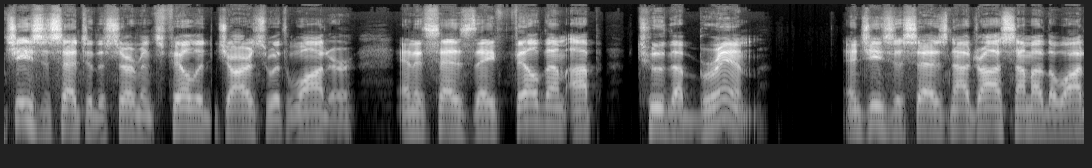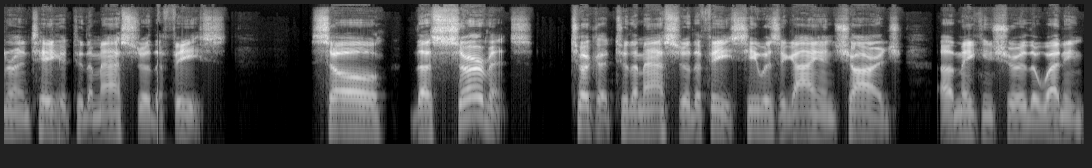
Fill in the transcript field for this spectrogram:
Jesus said to the servants, Fill the jars with water. And it says they fill them up to the brim. And Jesus says, Now draw some of the water and take it to the master of the feast. So the servants took it to the master of the feast. He was the guy in charge of making sure the wedding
